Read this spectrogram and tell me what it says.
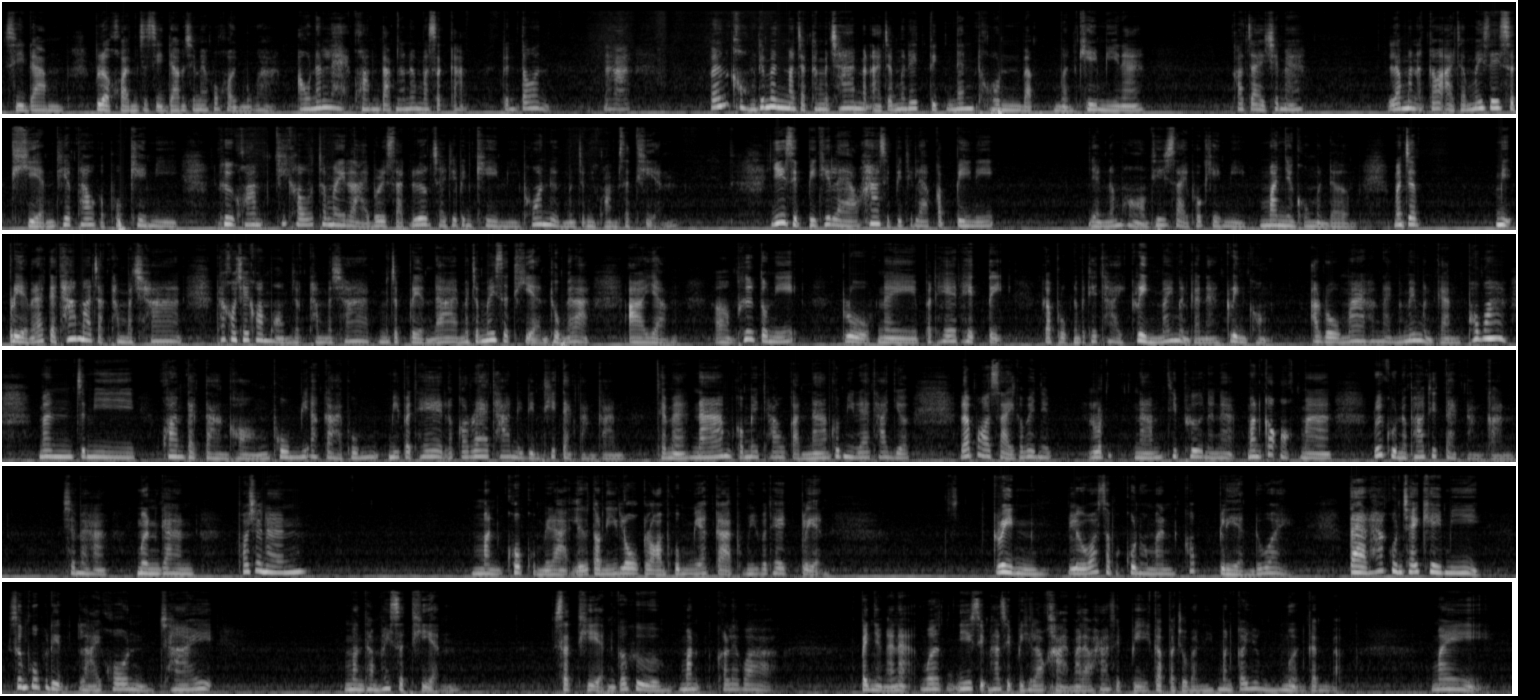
สีดำเปลือกหอยมันจะสีดำใช่ไหมพวกหอยมุกอะเอานั่นแหละความดำนั้นมาสกัดเป็นต้นนะคะเพราะฉะนั้นของที่มันมาจากธรรมชาติมันอาจจะไม่ได้ติดแน่นทนแบบเหมือนเคมีนะ เข้าใจใช่ไหม แล้วมันก็อาจจะไม่ได้เสถียรเทียบเท่ากับพวกเคมี คือความที่เขาทำไมหลายบริษัทเลือกใช้ที่เป็นเคมี เพราะว่าหนึ่งมันจะมีความเสถียรยี่สิบปีที่แล้วห้าสิบปีที่แล้วกับปีนี้ อย่างน้ำหอมที่ใส่พวกเคมี มันยังคงเหมือนเดิม มันจะมีเปลี่ยนไม่ได้แต่ถ้ามาจากธรรมชาติ ถ้าเขาใช้ความหอมจากธรรมชาติ มันจะเปลี่ยนได้ มันจะไม่เสถียรถูกไหมล่ะอ่าอย่างพืชตัวนี้ปลูกในประเทศเฮติ กับปลูกในประเทศไทยกลิ่นไม่เหมือนกันนะ กลิ่นของ อารมาข้างในมันไม่เหมือนกัน เพราะว่ามันจะมีความแตกต่างของภูมิอากาศภูมิประเทศ แล้วก็แร่ธาตุในดินที่แตกต่างกันใช่ไหมน้ำก็ไม่เท่ากันน้ำก็มีแร่ธาตุเยอะ แล้วพอใส่เข้าไปในลดน้ำที่พืชนั้นน่ะมันก็ออกมาด้วยคุณภาพที่แตกต่างกัน ใช่ไหมคะเหมือนกัน เพราะฉะนั้น มันควบคุมไม่ได้ หรือตอนนี้โลกร้อนภูมิอากาศภูมิประเทศเปลี่ยน กลิ่นหรือว่าสรรพคุณของมันก็เปลี่ยนด้วย แต่ถ้าคุณใช้เคมี ซึ่งผู้ผลิตหลายคนใช้ มันทำให้เสถียรเสถียรก็คือมันเขาเรียกว่าเป็นอย่างนั้นอะเมื่อยี่สิบห้าสิบปีที่แล้วขายมาแล้วห้าสิบปี กับปัจจุบันนี้มันก็ยังเหมือนกันแบบ ไม่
